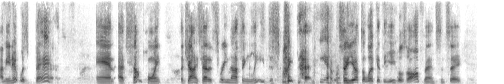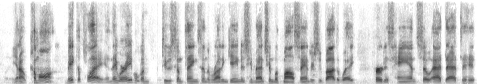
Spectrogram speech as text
I mean, it was bad. And at some point, the Giants had a three nothing lead despite that. Yeah. Right. So you have to look at the Eagles offense and say, you know, come on, make a play. And they were able to do some things in the running game, as you mentioned, with Miles Sanders, who, by the way, hurt his hand. So add that to hit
